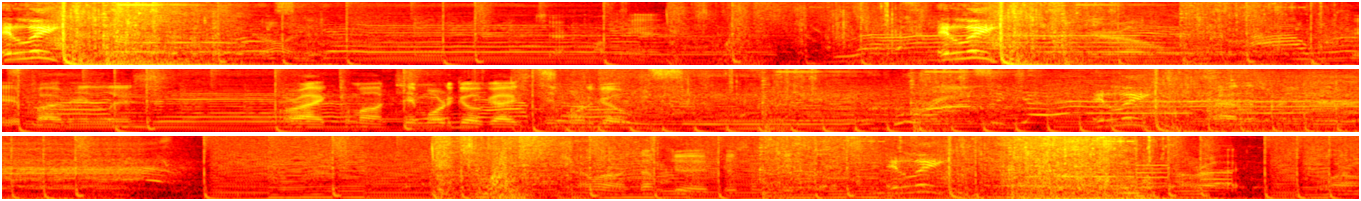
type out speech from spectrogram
Elite! Check my pants. Elite! Come on. Ten more to go, guys. Ten more to go. Elite! Come on, something good. Some good stuff. Elite! Alright. Come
